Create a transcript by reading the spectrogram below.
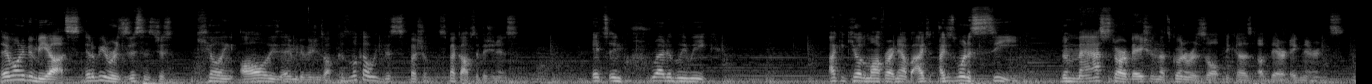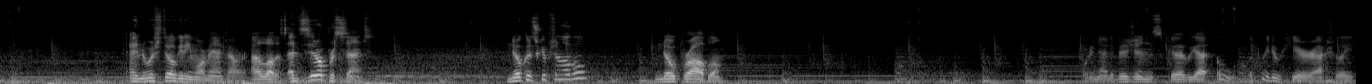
They won't even be us. It'll be resistance just killing all these enemy divisions off. Because look how weak this special spec ops division is. It's incredibly weak. I could kill them off right now, but I just, I just want to see the mass starvation that's going to result because of their ignorance. And we're still getting more manpower. I love this. At 0%. No conscription level? No problem. 49 divisions. Good. We got... Oh, what can we do here, actually?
